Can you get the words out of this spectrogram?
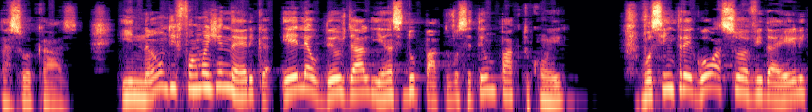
na sua casa. E não de forma genérica. Ele é o Deus da aliança e do pacto. Você tem um pacto com Ele. Você entregou a sua vida a Ele.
